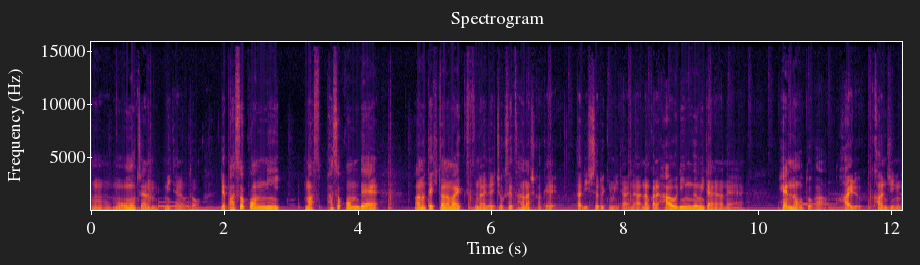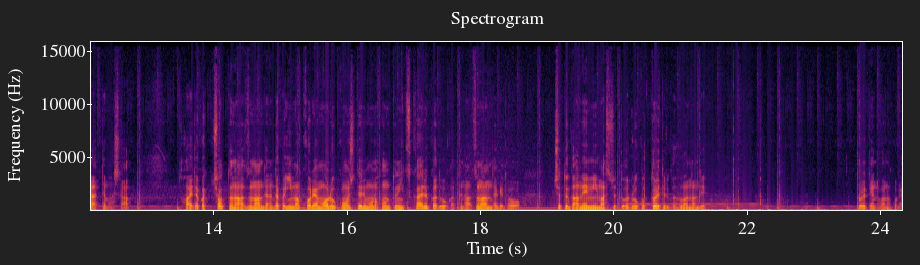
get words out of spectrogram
うん、もうおもちゃみたいな音。で、パソコンに、まパソコンで、あの適当なマイクつないだり直接話しかけたりした時みたいな、なんかね、ハウリングみたいなね、変な音が入る感じになってました。はい、だからちょっと謎なんだよ、ね。だから今これも録音してるもの本当に使えるかどうかって謎なんだけど、ちょっと画面見ます。ちょっと録撮れてるか不安なんで。撮れてんのかなこれ。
